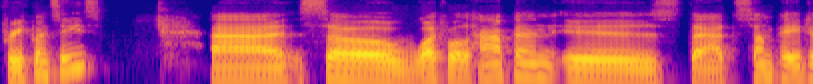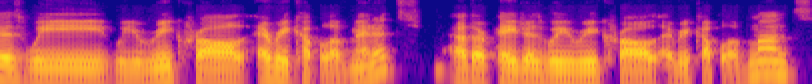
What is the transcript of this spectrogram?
frequencies. Uh, so what will happen is that some pages we, we recrawl every couple of minutes. Other pages we recrawl every couple of months.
